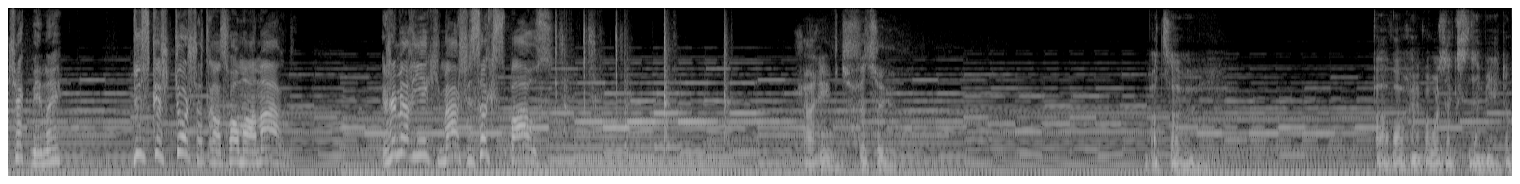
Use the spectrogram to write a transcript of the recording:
Check mes mains. Tout ce que je touche se transforme en merde. Y'a jamais rien qui marche, c'est ça qui se passe. J'arrive du futur. Votre sœur va avoir un gros accident bientôt.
